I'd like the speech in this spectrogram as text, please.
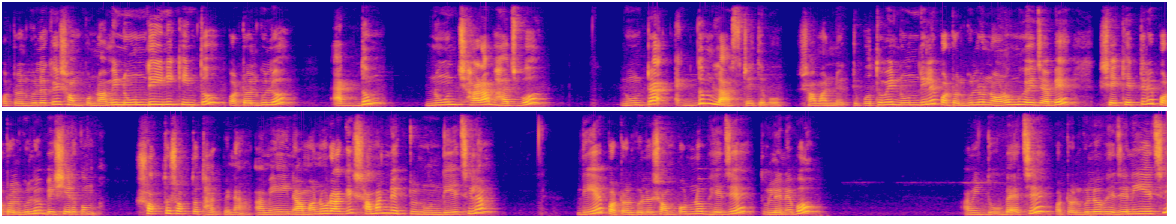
পটলগুলোকে সম্পূর্ণ, আমি নুন দিইনি কিন্তু পটলগুলো একদম নুন ছাড়া ভাজবো, নুনটা একদম লাস্টে দেবো, সামান্য একটু। প্রথমে নুন দিলে পটলগুলো নরম হয়ে যাবে, সেক্ষেত্রে পটলগুলো বেশি এরকম শক্ত শক্ত থাকবে না। আমি এই নামানোর আগে সামান্য একটু নুন দিয়েছিলাম, দিয়ে পটলগুলো সম্পূর্ণ ভেজে তুলে নেব। আমি দু ব্যাচে পটলগুলো ভেজে নিয়েছি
